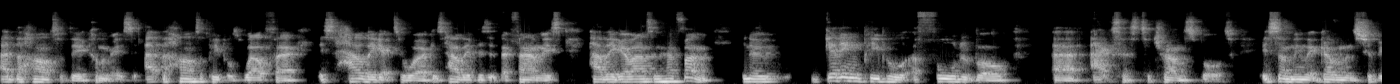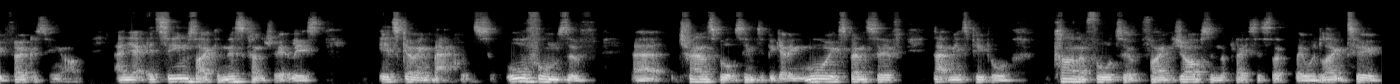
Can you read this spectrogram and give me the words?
at the heart of the economy. It's at the heart of people's welfare. It's how they get to work. It's how they visit their families, how they go out and have fun. You know, getting people affordable uh, access to transport is something that governments should be focusing on. And yet, it seems like in this country, at least, it's going backwards. All forms of uh, transport seem to be getting more expensive. That means people can't afford to find jobs in the places that they would like to.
